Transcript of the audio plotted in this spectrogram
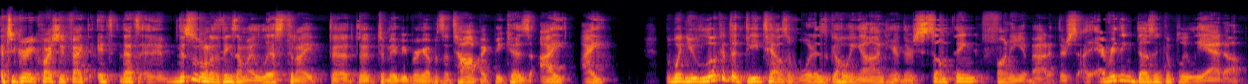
It's a great question. In fact, it's that's this is one of the things on my list tonight to, to, to maybe bring up as a topic because I I when you look at the details of what is going on here, there's something funny about it. There's everything doesn't completely add up.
